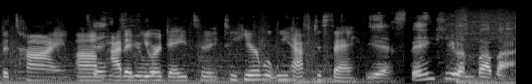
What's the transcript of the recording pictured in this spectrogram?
the time um, out of your day to, to hear what we have to say. Yes. Thank you, and bye bye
